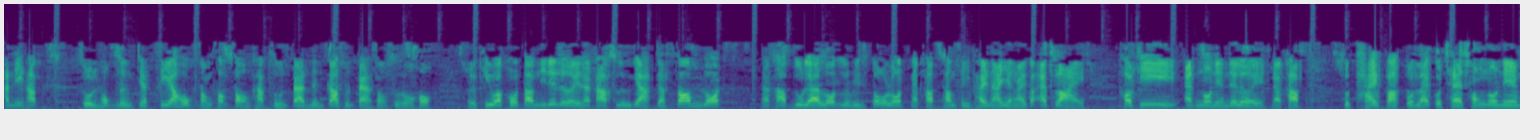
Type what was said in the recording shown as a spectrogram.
คันนี้ครับ 0617462222 ครับ 0819082066 หรือ QR code ตามนี้ได้เลยนะครับ หรืออยากจะซ่อมรถ นะครับดูแลรถหรือ restore รถนะครับทำสีภายในยังไงก็แอดไลน์เข้าที่แอดโนเนมได้เลยนะครับสุดท้ายฝากกดไลค์กดแชร์ช่องโนเนม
